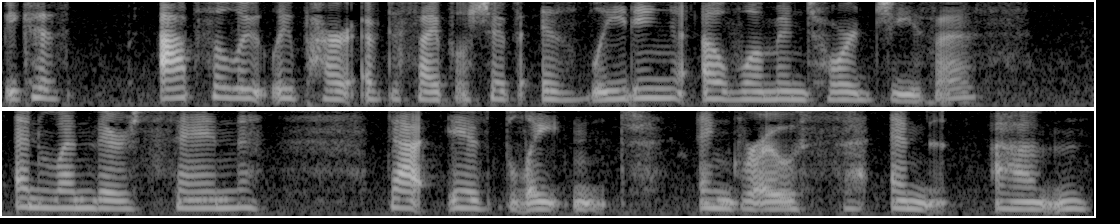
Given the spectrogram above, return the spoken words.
because absolutely part of discipleship is leading a woman toward Jesus. And when there's sin that is blatant and gross and um,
